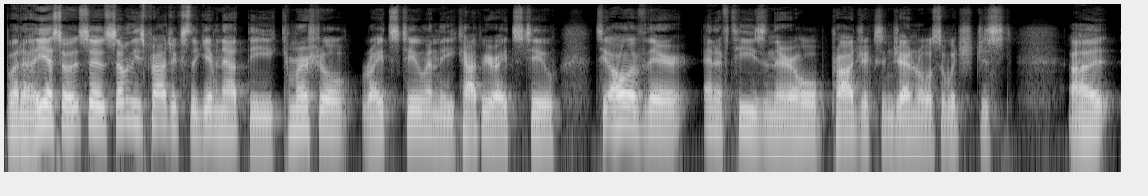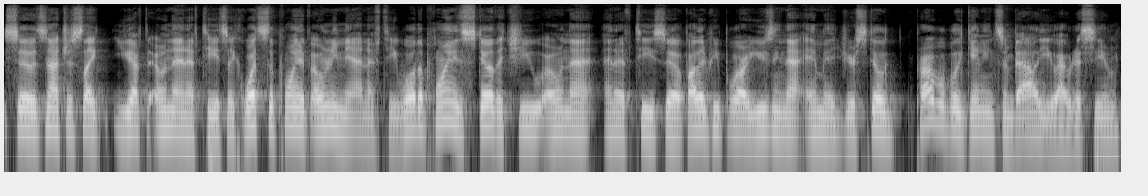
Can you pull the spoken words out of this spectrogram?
But uh, yeah, so so some of these projects they're giving out the commercial rights to and the copyrights to to all of their NFTs and their whole projects in general. So which just uh, so it's not just like you have to own the NFT. It's like what's the point of owning the NFT? Well, the point is still that you own that NFT. So if other people are using that image, you're still probably gaining some value. I would assume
